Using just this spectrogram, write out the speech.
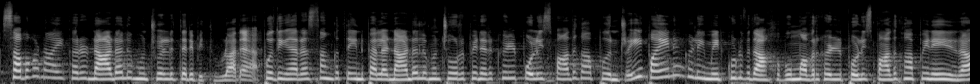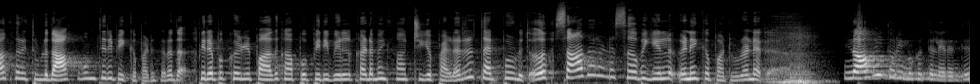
சபாநாயகர் நாடாளுமன்றில் தெரிவித்துள்ளார். புதிய அரசாங்கத்தின் பல நாடாளுமன்ற உறுப்பினர்கள் போலீஸ் பாதுகாப்பு இன்றி பயணங்களை மேற்கொள்வதாகவும் அவர்கள் போலீஸ் பாதுகாப்பினை நிராகரித்துள்ளதாகவும் தெரிவிக்கப்படுகிறது. பிறப்புகள் பாதுகாப்பு பிரிவில் கடமையாற்றிய பலர் தற்பொழுது சாதாரண சேவையில் இணைக்கப்பட்டுள்ளனர். நாகை துறைமுகத்திலிருந்து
